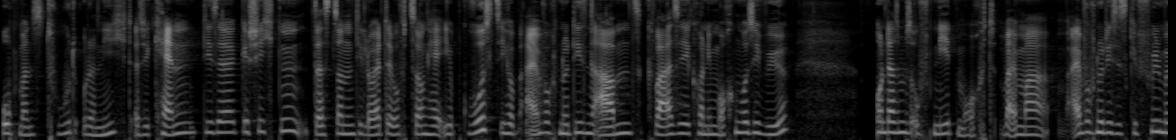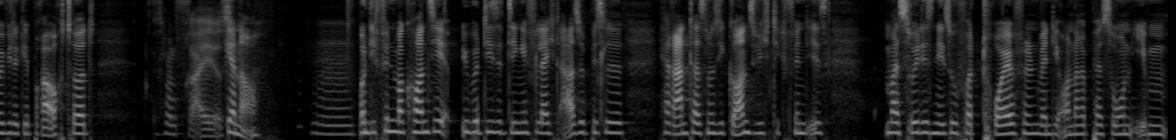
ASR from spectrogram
Ob man es tut oder nicht. Also ich kenne diese Geschichten, dass dann die Leute oft sagen, hey, ich habe gewusst, ich habe einfach nur diesen Abend quasi, kann ich machen, was ich will. Und dass man es oft nicht macht, weil man einfach nur dieses Gefühl mal wieder gebraucht hat, Dass man frei ist. Genau. Und ich finde, man kann sich über diese Dinge vielleicht auch so ein bisschen herantasten. Was ich ganz wichtig finde, ist, man soll das nicht so verteufeln, wenn die andere Person eben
